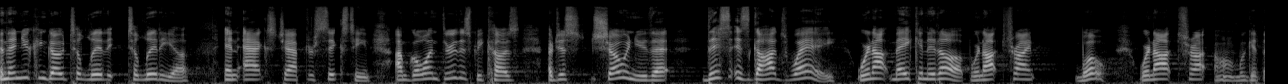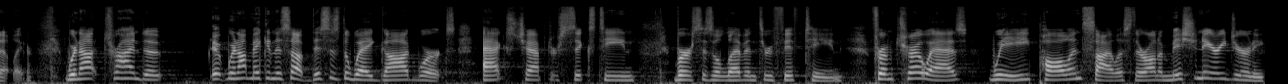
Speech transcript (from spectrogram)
And then you can go to, to Lydia in Acts chapter 16. I'm going through this because I'm just showing you that this is God's way. We're not making it up. We're not trying, whoa, we're not trying, oh, we'll get that later. We're not trying to, we're not making this up. This is the way God works. Acts chapter 16, verses 11 through 15. From Troas, we, Paul and Silas, they're on a missionary journey.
